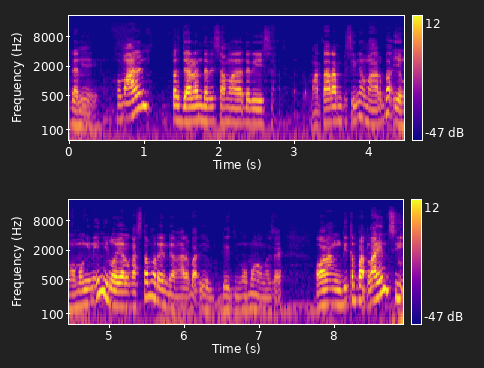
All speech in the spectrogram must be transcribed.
dan Iya, iya. kemarin pas jalan dari sama dari Mataram ke sini sama Arba ya ngomongin ini loyal customer yang dengan Arba dia, dia ngomong sama saya orang di tempat lain sih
